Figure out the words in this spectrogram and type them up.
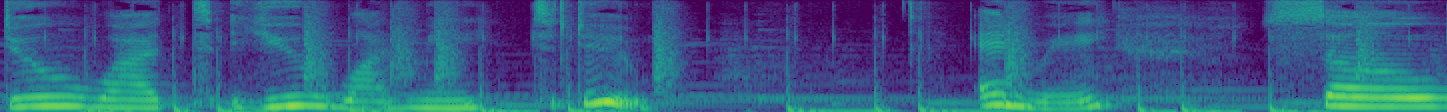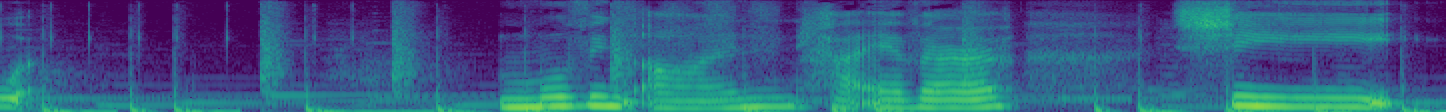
do what you want me to do. Anyway, so moving on, however, she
